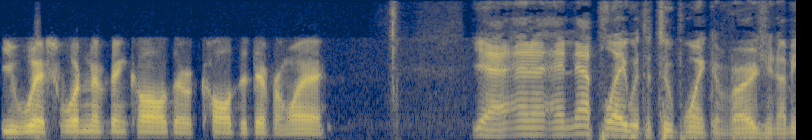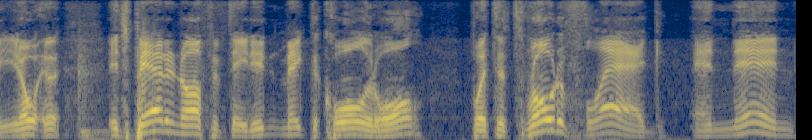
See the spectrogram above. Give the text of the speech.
you wish wouldn't have been called or called a different way. Yeah, and and that play with the two point conversion. I mean, you know, it's bad enough if they didn't make the call at all, but to throw the flag and then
